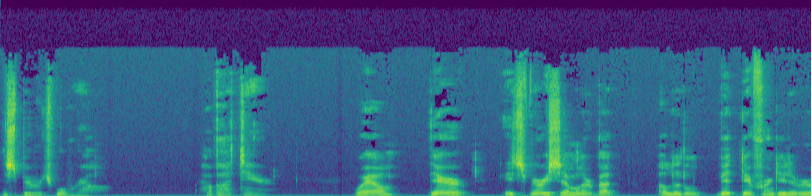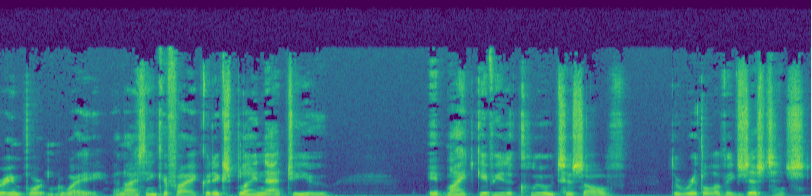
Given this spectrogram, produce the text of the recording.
the spiritual realm? How about there? Well, there it's very similar, but a little bit different in a very important way. And I think if I could explain that to you, it might give you the clue to solve the riddle of existence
